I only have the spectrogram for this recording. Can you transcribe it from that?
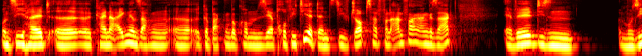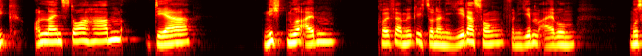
und sie halt äh, keine eigenen Sachen äh, gebacken bekommen, sehr profitiert. Denn Steve Jobs hat von Anfang an gesagt, er will diesen Musik-Online-Store haben, der nicht nur Albenkäufe ermöglicht, sondern jeder Song von jedem Album muss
